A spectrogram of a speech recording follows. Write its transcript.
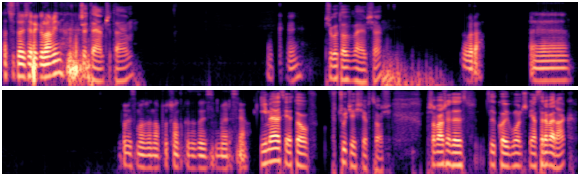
A czytałeś regulamin? Czytałem, czytałem. Okej, Przygotowywałem się. dobra. Eee... Powiedz może na początku, co to jest imersja. Imersja to w- wczucie się w coś. Przeważnie to jest tylko i wyłącznie serwerak,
